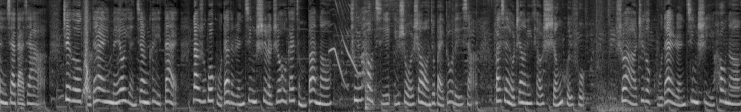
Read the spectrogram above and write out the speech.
问一下大家啊，这个古代没有眼镜可以戴，那如果古代的人近视了之后该怎么办呢？出于好奇，于是我上网就百度了一下，发现有这样的一条神回复，说啊，这个古代人近视以后呢，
